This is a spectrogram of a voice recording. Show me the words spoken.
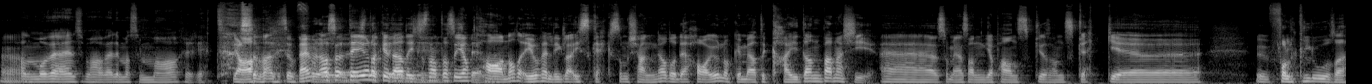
Han må være en som har veldig masse mareritt. Ja. liksom Nei, men altså, det er jo noe der, ikke sant? Altså. Japanere er jo veldig glad i skrekk som sjanger, og det har jo noe med at Kaidan Banashi, eh, som er en sånn japansk sånn skrekk... Eh, folklore,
